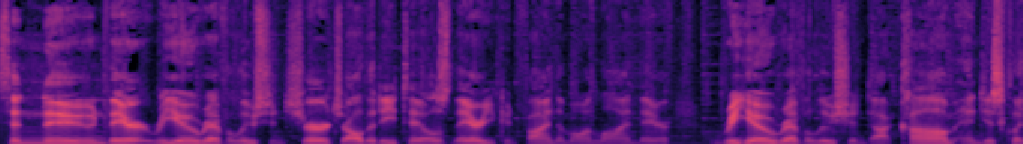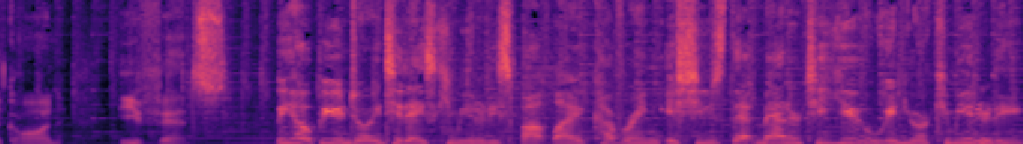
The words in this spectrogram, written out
to noon there at Rio Revolution Church. All the details there. You can find them online there, riorevolution.com, and just click on events. We hope you enjoyed today's Community Spotlight covering issues that matter to you in your community.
